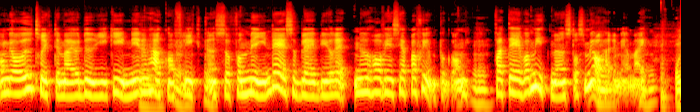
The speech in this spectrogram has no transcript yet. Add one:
om jag uttryckte mig och du gick in i den Mm, här konflikten så för min del så blev det ju rätt, nu har vi en separation på gång. Mm. För att det var mitt mönster som jag hade med mig. Och,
